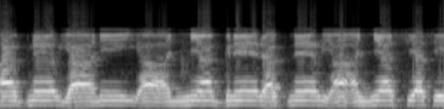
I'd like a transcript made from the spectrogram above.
अग्नेर्यानि यान्यग्नेरग्नेर्यान्यस्यसि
